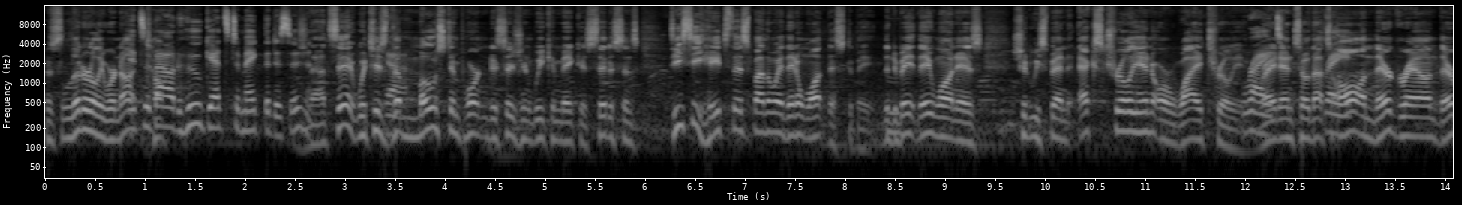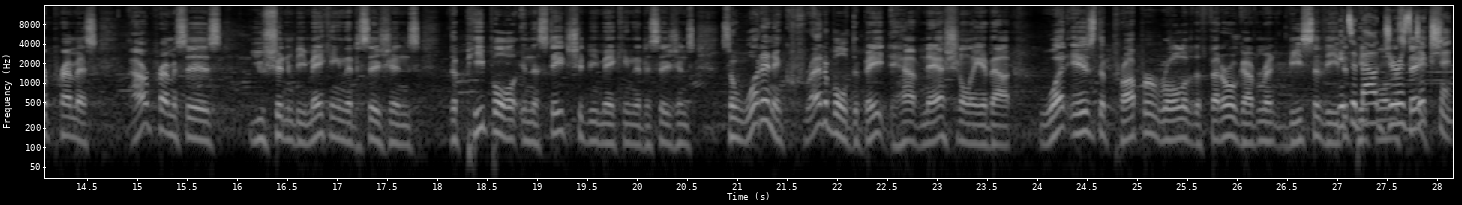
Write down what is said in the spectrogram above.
It's literally we're not. It's ta- about who gets to make the decision. That's it, which is Yeah. the most important decision we can make as citizens. DC hates this, by the way. They don't want this debate. The debate they want is should we spend X trillion or Y trillion? Right. And so that's Right. all on their ground, their premise. Our premise is you shouldn't be making the decisions. The people in the states should be making the decisions. So, what an incredible debate to have nationally about what is the proper role of the federal government vis a vis It's the people about jurisdiction.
